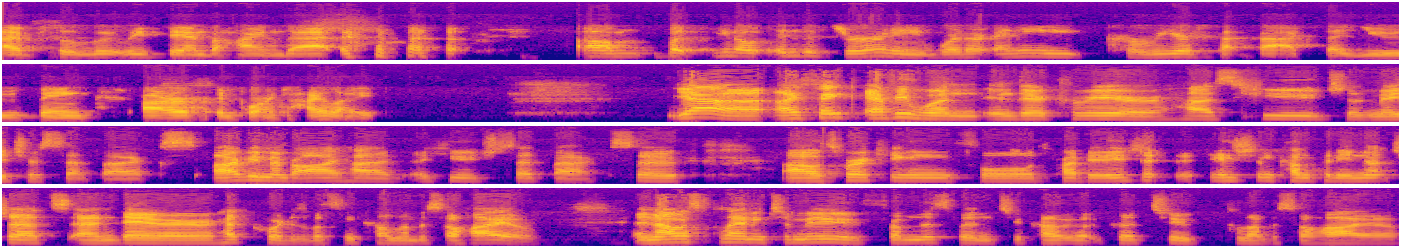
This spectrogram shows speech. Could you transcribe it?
absolutely stand behind that. um, but you know, in this journey, were there any career setbacks that you think are important to highlight? Yeah, I think everyone in their career has huge and major setbacks. I remember I had a huge setback. So I was working for the private Asian company NetJets, and their headquarters was in Columbus, Ohio. And I was planning to move from Lisbon to to Columbus, Ohio,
